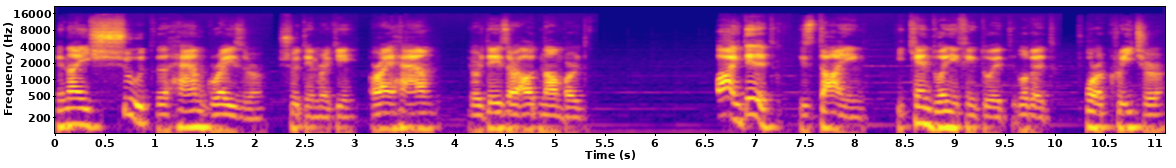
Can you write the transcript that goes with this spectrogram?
Can i shoot the ham grazer? Shoot him ricky. All right ham your days are outnumbered. Oh i did it! He's dying. He can't do anything to it. Look at it Poor creature.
